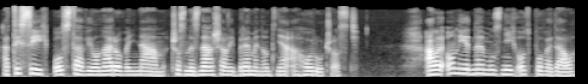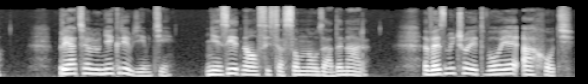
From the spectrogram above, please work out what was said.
a ty si ich postavil naroveň nám, čo sme znášali bremeno dňa a horúčosť. Ale on jednému z nich odpovedal, priateľu, nekrivdím ti, nezjednal si sa so mnou za denár. Vezmi, čo je tvoje a choď.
